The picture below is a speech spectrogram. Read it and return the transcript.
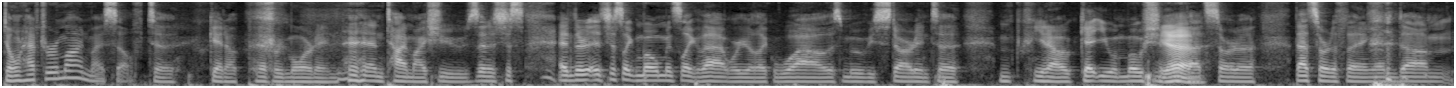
don't have to remind myself to get up every morning and tie my shoes and it's just and there it's just like moments like that where you're like wow this movie's starting to you know get you emotional Yeah. that sort of that sort of thing and um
